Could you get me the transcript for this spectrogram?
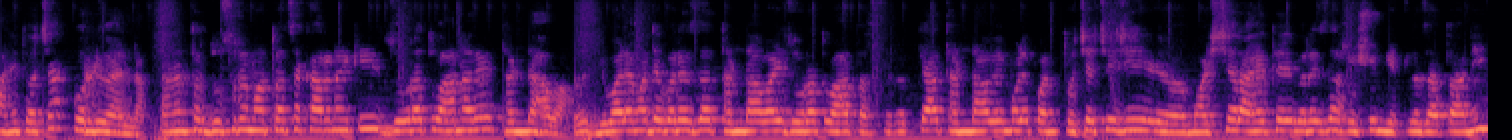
आणि त्वचा कोरडी व्हायला लागते. त्यानंतर दुसरं महत्वाचं कारण आहे की जोरात वाहणारे थंड हवा. हिवाळ्यामध्ये बरेचदा थंड हवा ही जोरात वाहत असते. तर त्या थंड हवेमुळे पण त्वचेचे जी मॉइश्चर आहे ते बरेचदा शोषून घेतलं जातं आणि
